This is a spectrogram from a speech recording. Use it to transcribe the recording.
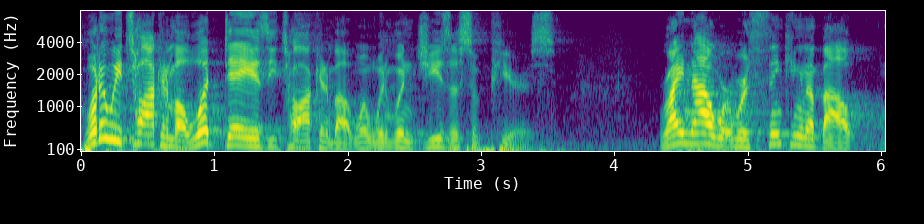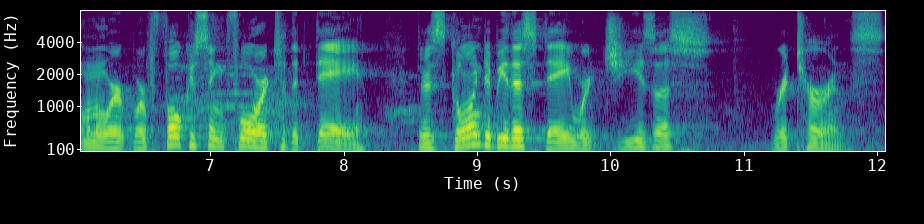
what are we talking about? What day is he talking about when, when, when Jesus appears? Right now, we're, we're thinking about, when we're, we're focusing forward to the day, there's going to be this day where Jesus returns.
